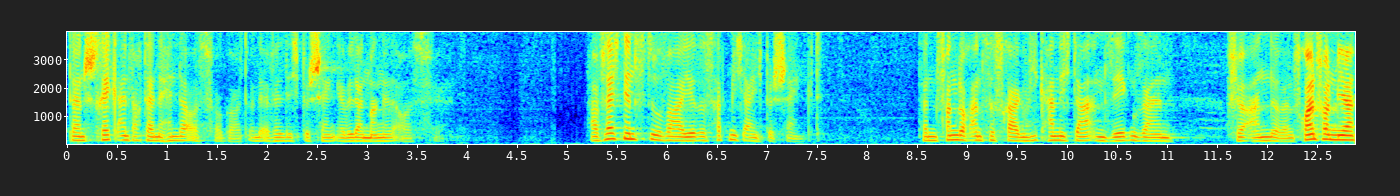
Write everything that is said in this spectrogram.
dann streck einfach deine Hände aus vor Gott und er will dich beschenken, er will deinen Mangel ausfüllen. Aber vielleicht nimmst du wahr, Jesus hat mich eigentlich beschenkt. Dann fang doch an zu fragen, wie kann ich da ein Segen sein für andere? Ein Freund von mir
